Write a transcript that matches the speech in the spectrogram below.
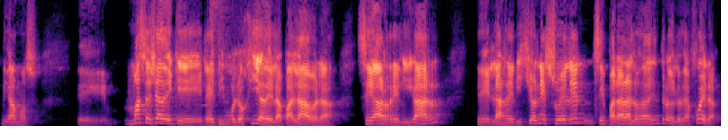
digamos, eh, más allá de que la etimología de la palabra sea religar, las religiones suelen separar a los de adentro de los de afuera.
